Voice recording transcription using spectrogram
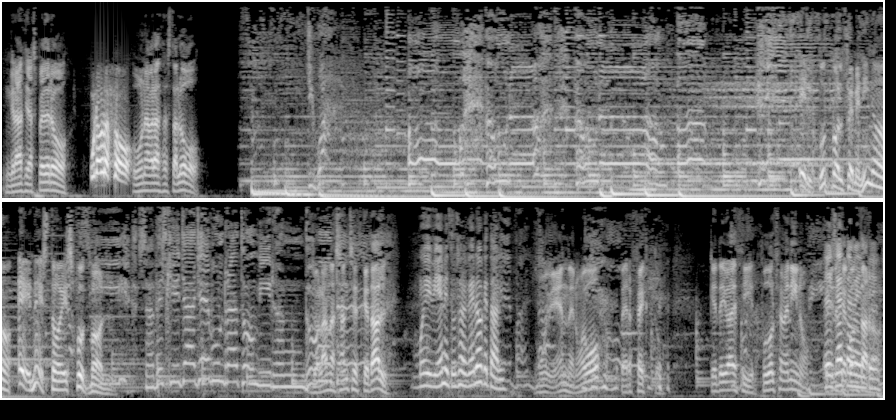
Gracias, Pedro. Un abrazo. Un abrazo, hasta luego. El fútbol femenino en Esto es Fútbol. Sabes que ya llevo un rato mirando. Yolanda Sánchez, ¿qué tal? Muy bien, ¿y tú, Salguero, qué tal? Muy bien, de nuevo, perfecto. ¿Qué te iba a decir? Fútbol femenino. ¿Qué tienes que Exactamente. contarnos?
